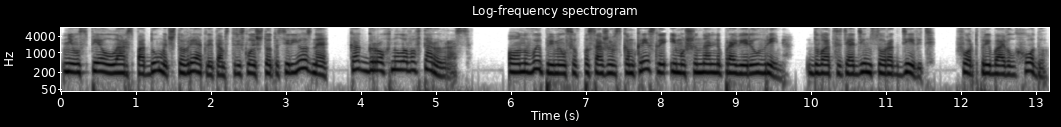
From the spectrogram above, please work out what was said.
Не успел Ларс подумать, что вряд ли там стряслось что-то серьезное, как грохнуло во второй раз. Он выпрямился в пассажирском кресле и машинально проверил время. 21.49. Форд прибавил ходу.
